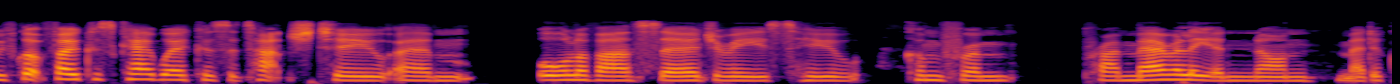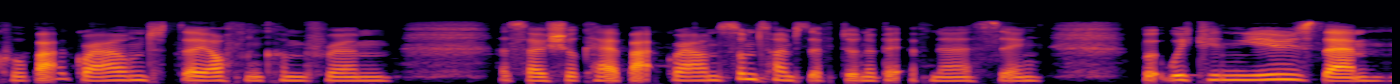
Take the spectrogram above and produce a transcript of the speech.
We've got focus care workers attached to um, all of our surgeries who come from primarily a non-medical background. They often come from a social care background. Sometimes they've done a bit of nursing but we can use them.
